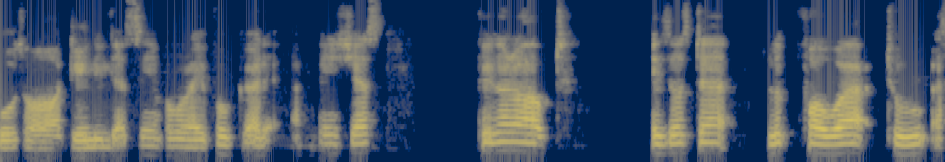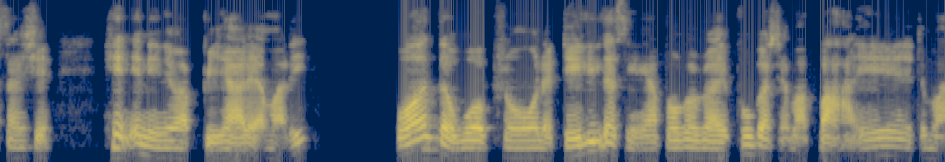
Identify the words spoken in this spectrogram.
most or daily lesson vocabulary focus anxious figure out exhausted look forward to essential hint အနေနဲ့ပါပေးရတယ်အမလေး what the word from နဲ့ daily lesson က vocabulary focus ထဲမှာပါတယ်တဲ့ဒီမှာ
